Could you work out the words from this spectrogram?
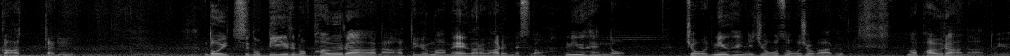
があったりドイツのビールのパウラーナというまあ銘柄があるんですがミュンヘンのミュンヘンに醸造所がある、まあ、パウラーナという、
